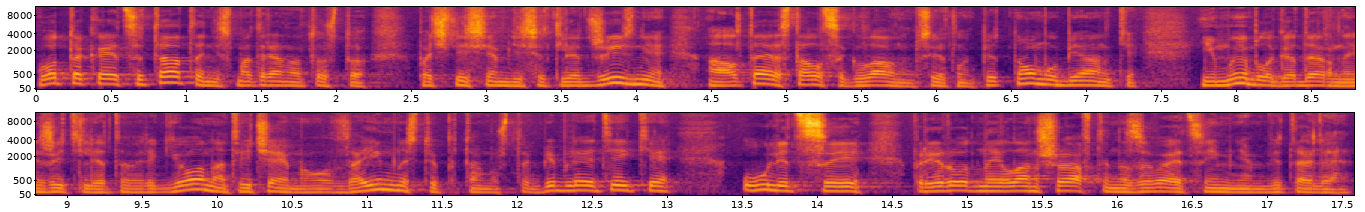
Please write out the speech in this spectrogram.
Вот такая цитата, несмотря на то, что почти 70 лет жизни, а Алтай остался главным светлым пятном у Бианки. И мы, благодарные жители этого региона, отвечаем его взаимностью, потому что библиотеки, улицы, природные ландшафты называются именем Виталия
